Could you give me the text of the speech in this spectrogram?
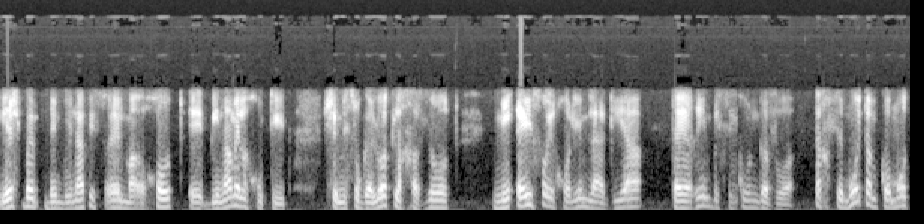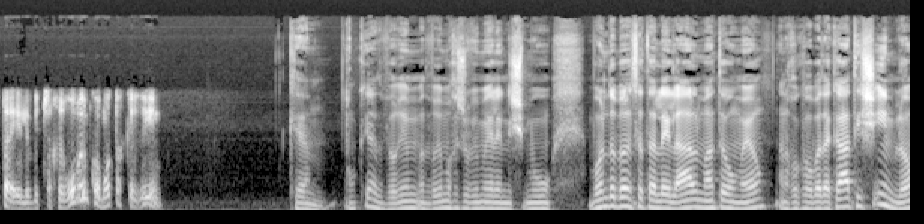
יש במדינת ישראל מערכות בינה מלאכותית שמסוגלות לחזות מאיפה יכולים להגיע תיירים בסיכון גבוה. תחסמו את המקומות האלה ותשחררו במקומות אחרים. כן, אוקיי, הדברים, הדברים החשובים האלה נשמעו. בואו נדבר קצת על אל על, מה אתה אומר? אנחנו כבר בדקה ה-90, לא?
